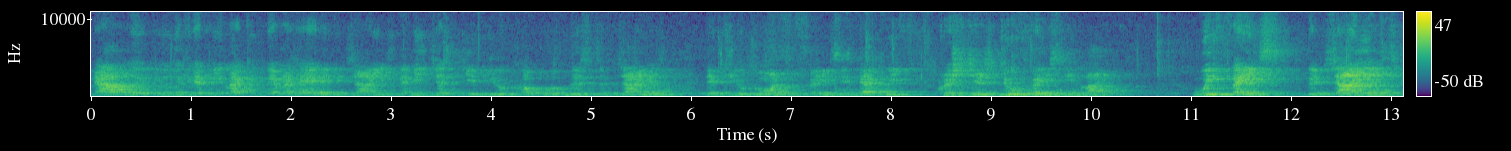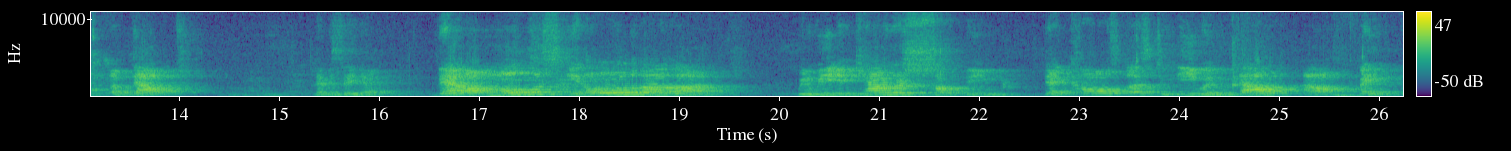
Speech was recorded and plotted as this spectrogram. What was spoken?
Now, if you're looking at me like you've never had any giants, let me just give you a couple of lists of giants that you're going to face and that we Christians do face in life. We face the giant of doubt. Let me say that. There are moments in all of our lives when we encounter something that cause us to even doubt our faith.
